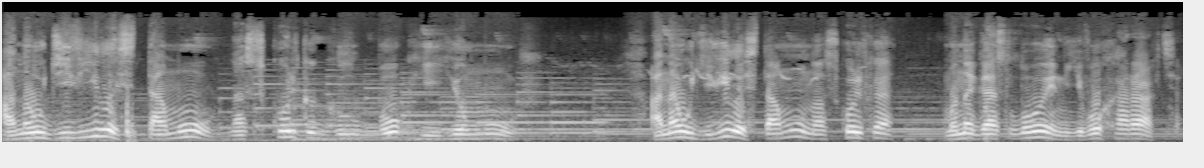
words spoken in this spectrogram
Она удивилась тому, насколько глубок ее муж. Она удивилась тому, насколько многослоен его характер.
